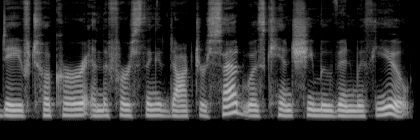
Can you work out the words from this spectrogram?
Dave took her. And the first thing the doctor said was, Can she move in with you?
